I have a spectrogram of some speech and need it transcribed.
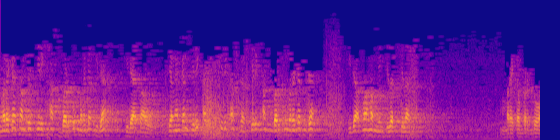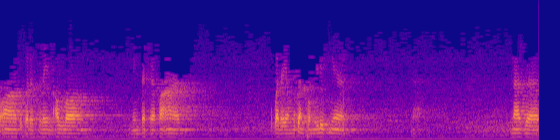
mereka sampai syirik akbar pun mereka tidak tidak tahu. Jangankan syirik syirik asghar, syirik akbar pun mereka tidak tidak paham yang jelas-jelas. Mereka berdoa kepada selain Allah, minta syafaat, kepada yang bukan pemiliknya. Nah, nazar,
